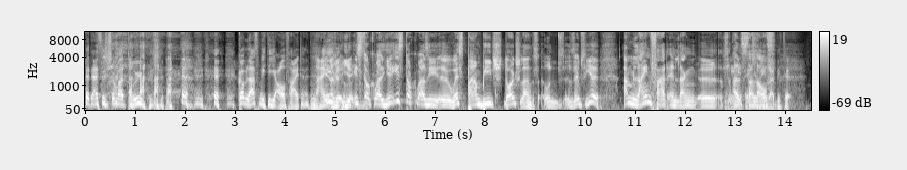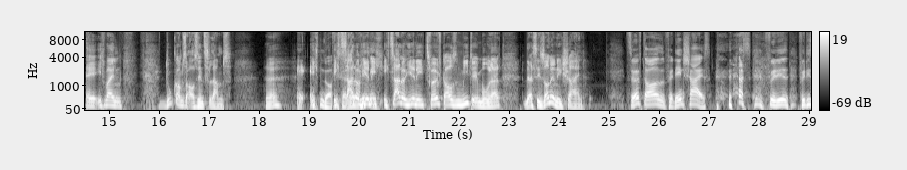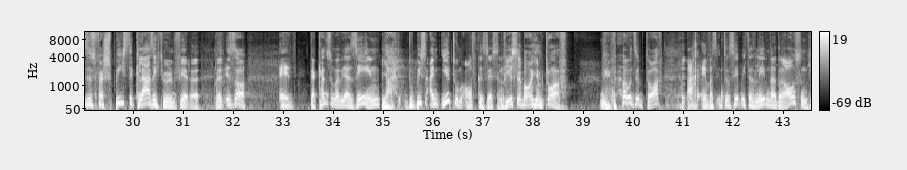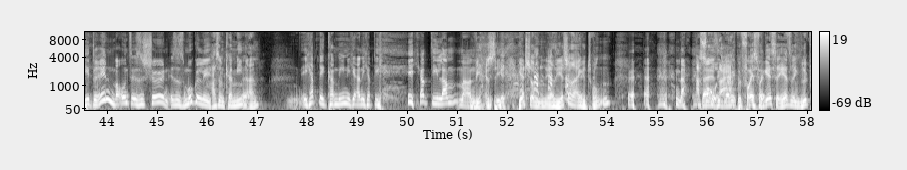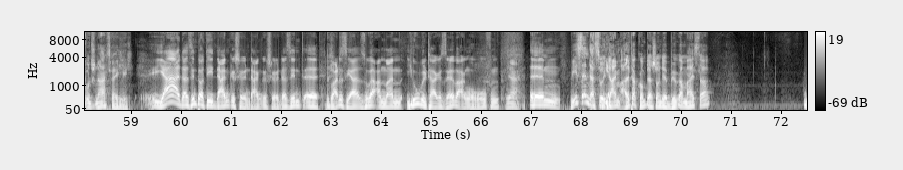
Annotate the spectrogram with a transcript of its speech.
da ist es schon mal trüb. Komm, lass mich dich aufheitern. Nein, Ich- also hier ist doch quasi, hier ist doch quasi äh, West Palm Beach Deutschlands und selbst hier am Leinpfad entlang äh, Alsterlauf. Schreber, bitte. Ey, ich meine, du kommst aus den Slums. Ne? Ey, Eppendorf Ich ja zahle doch hier nicht, ich zahle doch hier nicht 12.000 Miete im Monat, dass die Sonne nicht scheint. 12.000 für den Scheiß. Das, für, die, für dieses verspießte Klarsichthüllenviertel. Das ist doch. Ey, da kannst du mal wieder sehen, Ja. du bist einem Irrtum aufgesessen. Wie ist der bei euch im Torf? Bei uns im Dorf. Ach, ey, was interessiert mich das Leben da draußen? Hier drin, bei uns ist es schön, ist es muckelig. Hast du einen Kamin an? Ich habe den Kamin nicht an, ich habe die, ich hab die Lampen an. Wie hast du jetzt schon, hast du jetzt schon eingetrungen? Nein, Ach so, nein, ach, ich- bevor ich es vergesse, herzlichen Glückwunsch nachträglich. Ja, da sind doch die Dankeschön, Dankeschön. Da sind, äh, du hattest ja sogar an meinem Jubeltage selber angerufen. Ja. Ähm, Wie ist denn das so in Ja. deinem Alter? Kommt da schon der Bürgermeister?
